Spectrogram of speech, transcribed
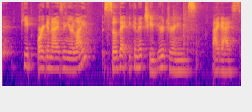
keep organizing your life so that you can achieve your dreams. Bye guys.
